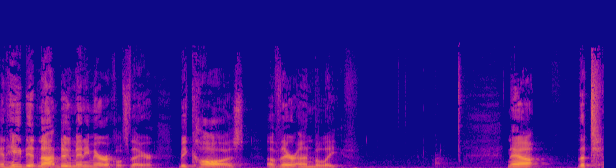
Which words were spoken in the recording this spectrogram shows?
And he did not do many miracles there because of their unbelief. Now, the t-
